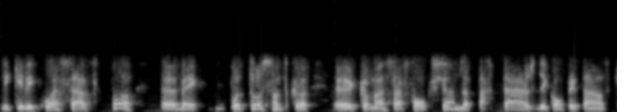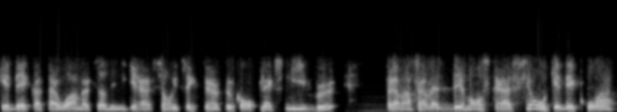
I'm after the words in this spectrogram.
les Québécois savent pas, euh, ben pas tous en tout cas, euh, comment ça fonctionne le partage des compétences Québec-Ottawa en matière d'immigration? Il sait que c'est un peu complexe, mais il veut vraiment faire la démonstration aux Québécois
